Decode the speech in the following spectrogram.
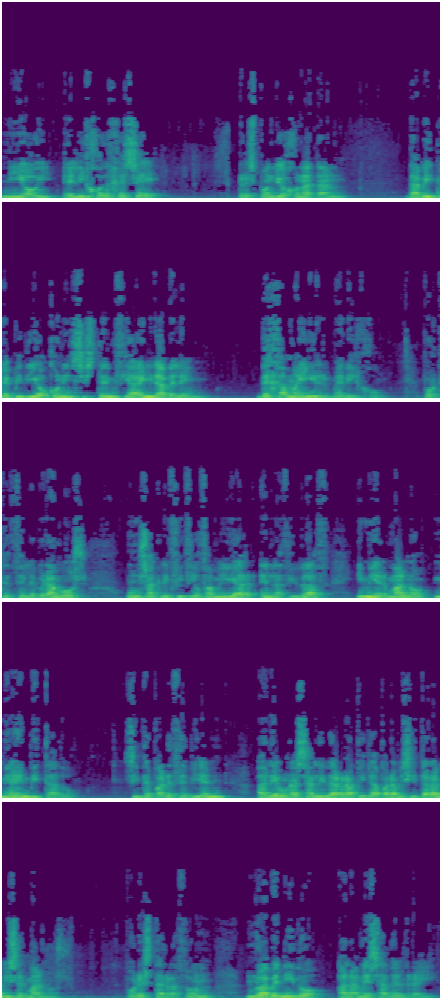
ni hoy el hijo de Jesé? Respondió Jonatán, David me pidió con insistencia ir a Belén. Déjame ir, me dijo, porque celebramos un sacrificio familiar en la ciudad y mi hermano me ha invitado. Si te parece bien, haré una salida rápida para visitar a mis hermanos. Por esta razón, no ha venido a la mesa del rey.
